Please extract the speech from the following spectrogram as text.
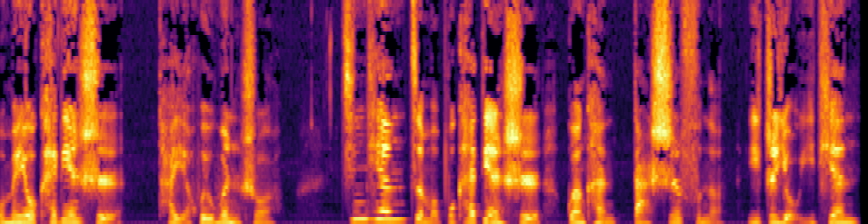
我没有开电视，他也会问说：“今天怎么不开电视观看大师傅呢？”以致有一天，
